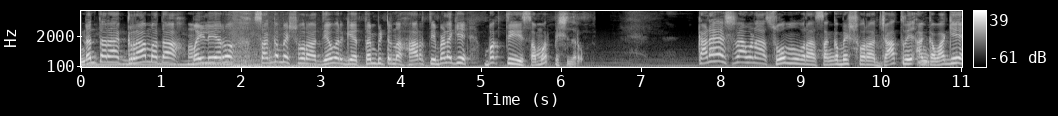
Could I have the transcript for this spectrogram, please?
ನಂತರ ಗ್ರಾಮದ ಮಹಿಳೆಯರು ಸಂಗಮೇಶ್ವರ ದೇವರಿಗೆ ತಂಬಿಟ್ಟಿನ ಆರತಿ ಬೆಳಗಿ ಭಕ್ತಿ ಸಮರ್ಪಿಸಿದರು. ಕಡೆಯ ಶ್ರಾವಣ ಸೋಮವಾರ ಸಂಗಮೇಶ್ವರ ಜಾತ್ರೆ ಅಂಗವಾಗಿ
